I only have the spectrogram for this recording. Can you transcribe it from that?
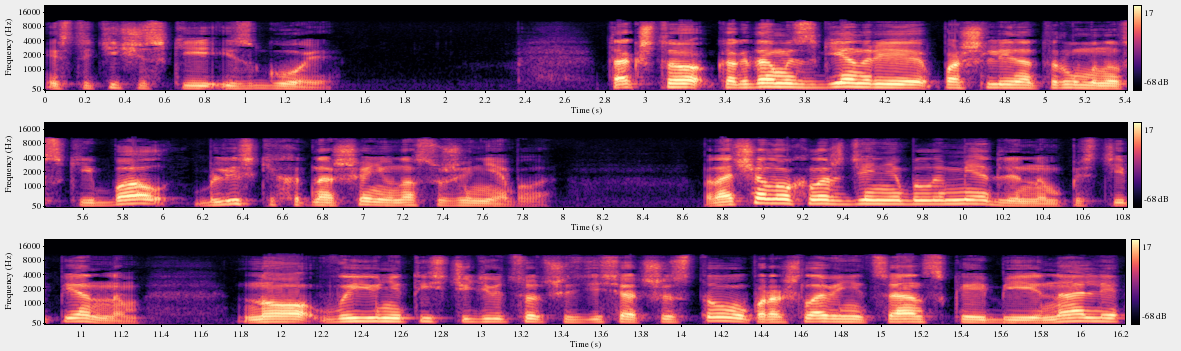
эстетические изгои. Так что, когда мы с Генри пошли на Трумановский бал, близких отношений у нас уже не было. Поначалу охлаждение было медленным, постепенным, но в июне 1966 прошла Венецианская биеннале,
